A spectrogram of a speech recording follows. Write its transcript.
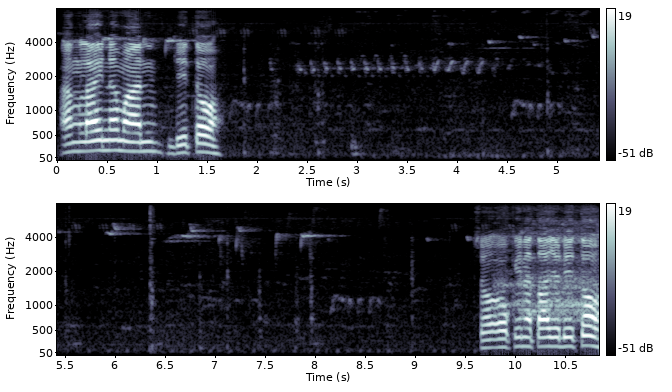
Ang line naman dito. So okay na tayo dito.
